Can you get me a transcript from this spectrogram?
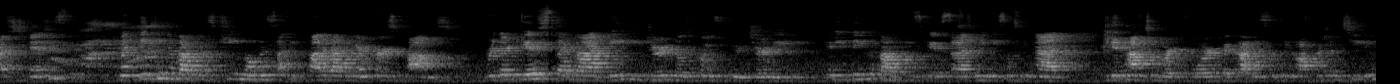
question is, when thinking about those key moments that you plotted out in your first prompt, were there gifts that God gave you during those points in your journey? Can you think about these gifts as maybe something that you didn't have to work for, but God simply offered them to you?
